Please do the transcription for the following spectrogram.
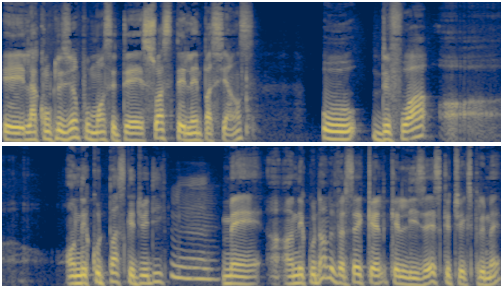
Et la conclusion pour moi, c'était soit c'était l'impatience, ou des fois, on n'écoute pas ce que Dieu dit. Mm. Mais en écoutant le verset qu'elle lisait, ce que tu exprimais,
